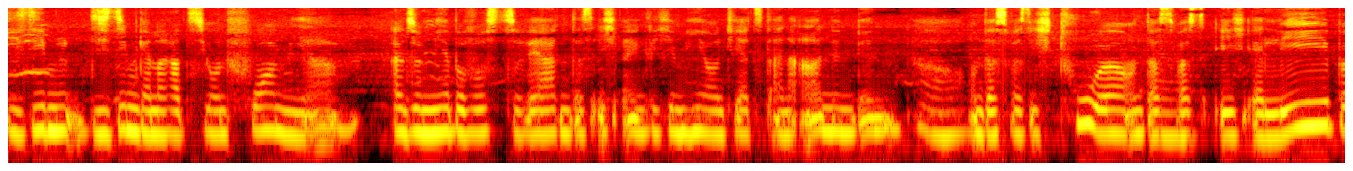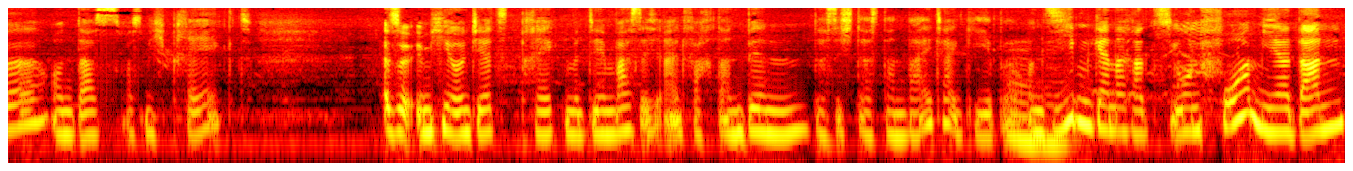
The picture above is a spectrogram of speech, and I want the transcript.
die sieben, die sieben Generationen vor mir. Also mir bewusst zu werden, dass ich eigentlich im Hier und Jetzt eine Ahnen bin. Oh. Und das, was ich tue und das, was ich erlebe und das, was mich prägt, also im Hier und Jetzt prägt mit dem, was ich einfach dann bin, dass ich das dann weitergebe. Mhm. Und sieben Generationen vor mir dann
